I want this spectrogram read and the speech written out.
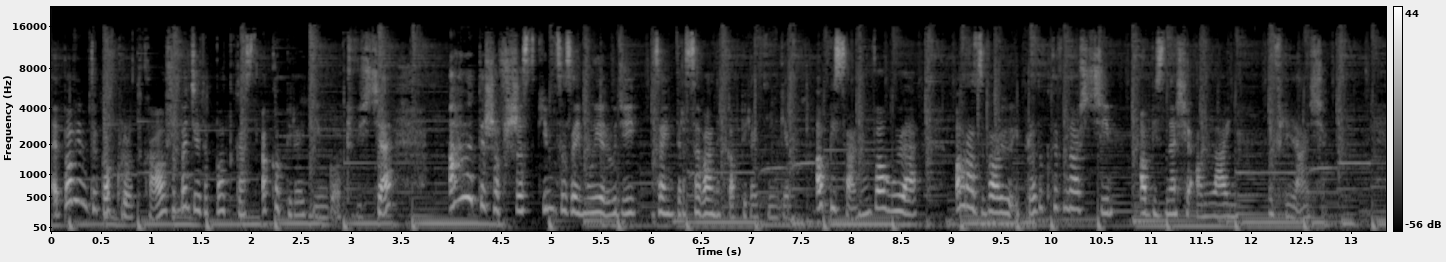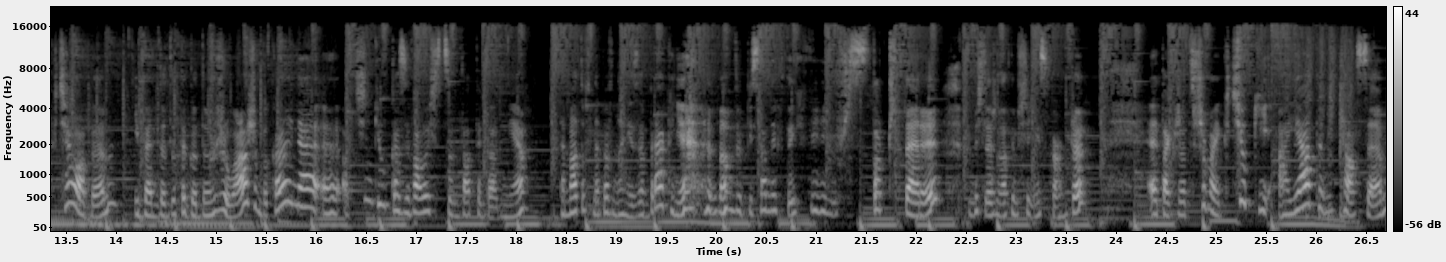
E, powiem tylko krótko, że będzie to podcast o copywritingu oczywiście, ale też o wszystkim, co zajmuje ludzi zainteresowanych copywritingiem. O pisaniu w ogóle, o rozwoju i produktywności, o biznesie online i freelancie. Chciałabym i będę do tego dążyła, żeby kolejne e, odcinki ukazywały się co dwa tygodnie. Tematów na pewno nie zabraknie. Mam wypisanych w tej chwili już 104. Myślę, że na tym się nie skończy. E, także trzymaj kciuki, a ja tymczasem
